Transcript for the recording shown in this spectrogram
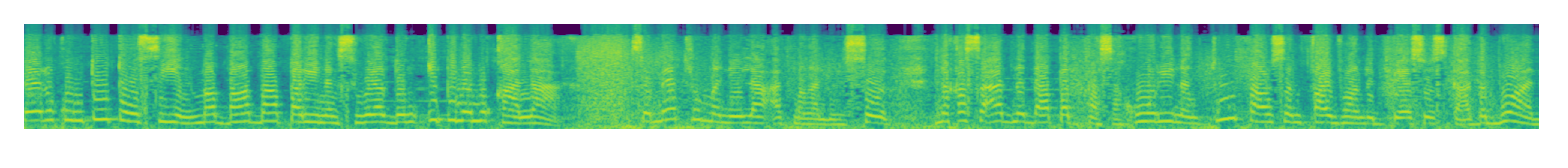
Pero kung tutusin, mababa pa rin ang sweldong ipinanukala. Sa Metro Manila at mga lungsod, nakasaad na dapat pasahuri ng 2,500 pesos kada buwan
